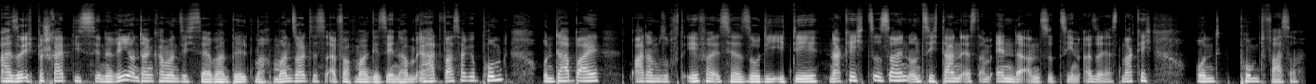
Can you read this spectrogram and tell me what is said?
Also ich beschreibe die Szenerie und dann kann man sich selber ein Bild machen. Man sollte es einfach mal gesehen haben. Er hat Wasser gepumpt und dabei, Adam sucht Eva, ist ja so die Idee, nackig zu sein und sich dann erst am Ende anzuziehen. Also er ist nackig und pumpt Wasser.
